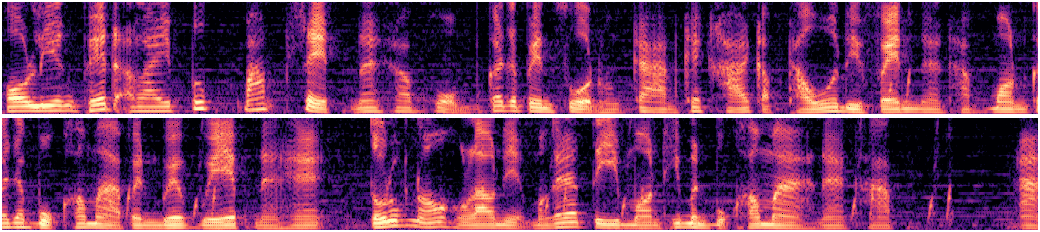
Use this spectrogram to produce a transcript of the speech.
พอเลี้ยงเพชรอะไรปุ๊บปั๊บเสร็จนะครับผมก็จะเป็นส่วนของการคล้ายๆกับ Tower Defense นะครับมอนก็จะบุกเข้ามาเป็นเวฟเวฟนะฮะตัวลูกน้องของเราเนี่ยมันก็จะตีมอนที่มันบุกเข้ามานะครับอะ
